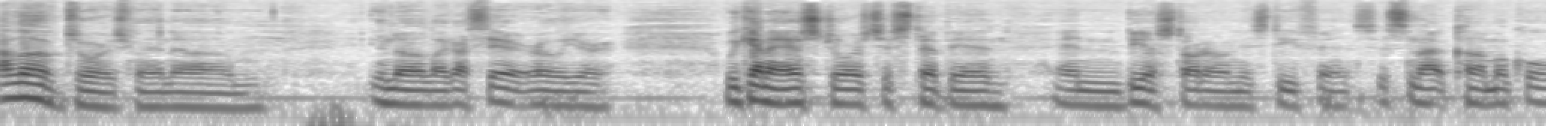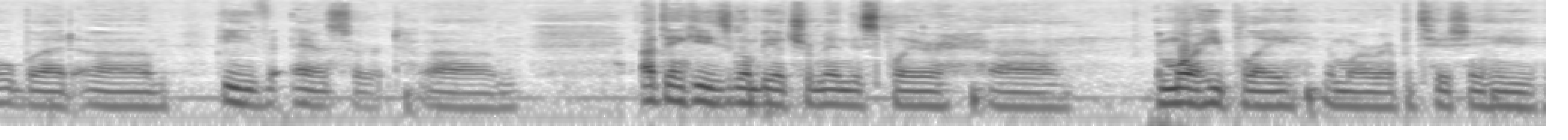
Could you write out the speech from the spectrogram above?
now? I love George, man. Um, you know, like I said earlier, we kind of asked George to step in and be a starter on this defense. It's not comical, but um, he answered. Um, I think he's going to be a tremendous player. The more he play, the more repetition he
